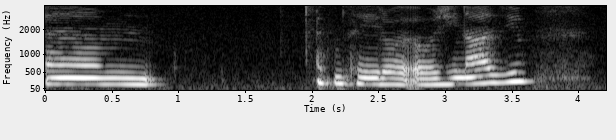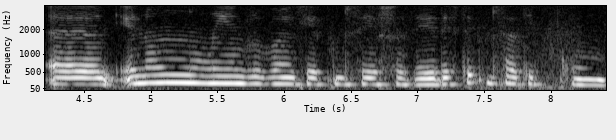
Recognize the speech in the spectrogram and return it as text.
Um, eu comecei a ir ao, ao ginásio, uh, eu não me lembro bem o que é que comecei a fazer, devo ter começado tipo com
